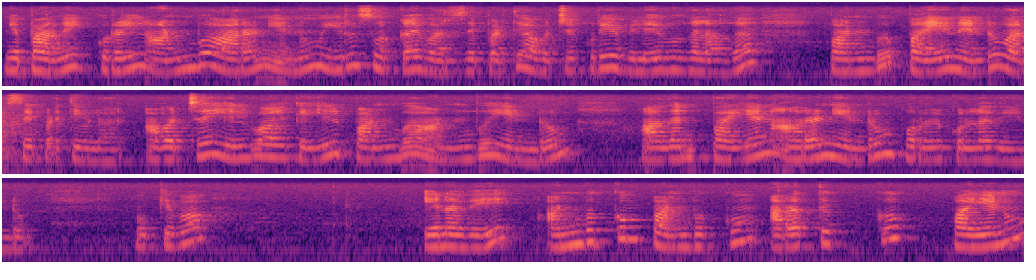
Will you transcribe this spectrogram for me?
இங்க பாருங்க இக்குறளில் அன்பு அரண் என்னும் இரு சொற்களை வரிசைப்படுத்தி அவற்றிற்குரிய விளைவுகளாக பண்பு பயன் என்று வரிசைப்படுத்தியுள்ளார். அவற்றை இல்வாழ்க்கையில் பண்பு அன்பு என்றும் அதன் பயன் அரண் என்றும் பொருள் கொள்ள வேண்டும். ஓகேவா? எனவே அன்புக்கும் பண்புக்கும் அறத்துக்கு பயனும்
